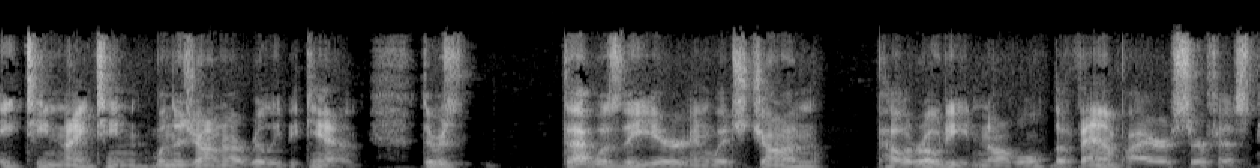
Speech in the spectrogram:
1819 when the genre really began. There was that was the year in which John Polidori novel The Vampire surfaced,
